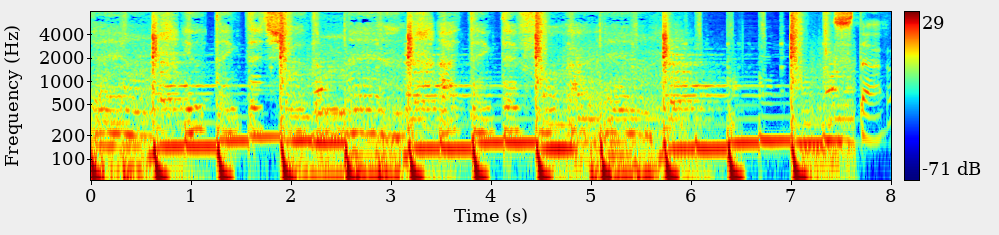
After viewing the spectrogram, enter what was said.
Damn, you think that you're the man. I think therefore I am. Stop.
